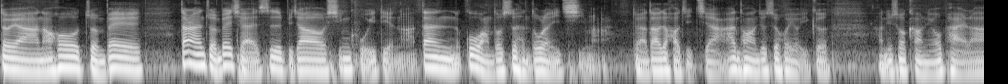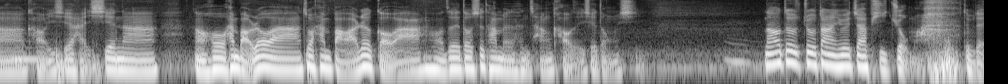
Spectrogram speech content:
对啊，然后准备。当然准备起来是比较辛苦一点啦，但过往都是很多人一起嘛，对啊，大概就好几家，按通常就是会有一个啊，你说烤牛排啦，烤一些海鲜啊，然后汉堡肉啊，做汉堡啊，热狗啊，哦，这些都是他们很常烤的一些东西。然后就就当然因为加啤酒嘛，对不对？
